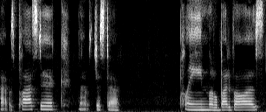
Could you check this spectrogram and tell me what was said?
That was plastic. That was just a plain little bud vase.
